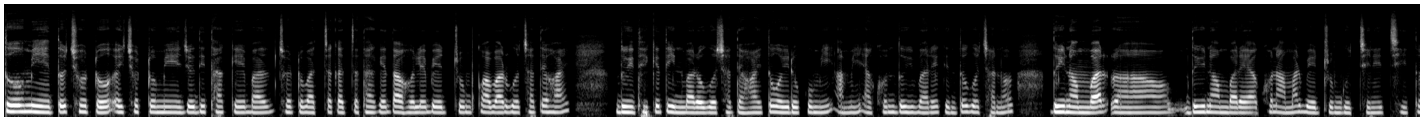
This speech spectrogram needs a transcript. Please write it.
তো মেয়ে তো ছোট, এই ছোট মেয়ে যদি থাকে বা ছোট বাচ্চা কাচ্চা থাকে তাহলে বেডরুম কভার গোছাতে হয়, দুই থেকে তিনবারও গোছাতে হয়। তো ওই রকমই আমি এখন দুইবারে কিন্তু গোছানোর, দুই নম্বর দুই নম্বরে এখন আমার বেডরুম গুছিয়ে নিচ্ছি। তো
